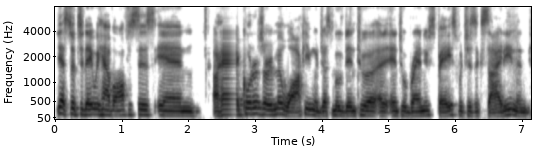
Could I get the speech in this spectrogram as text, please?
yeah so today we have offices in our headquarters are in milwaukee. We just moved into a into a brand new space which is exciting and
